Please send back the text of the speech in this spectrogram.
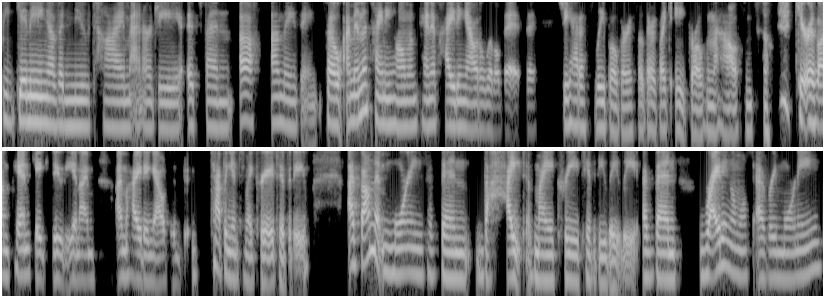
beginning of a new time energy. It's been oh, amazing. So I'm in the tiny home. I'm kind of hiding out a little bit. But she had a sleepover, so there's like eight girls in the house, and so Kira's on pancake duty, and I'm I'm hiding out and tapping into my creativity. I've found that mornings have been the height of my creativity lately. I've been writing almost every morning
